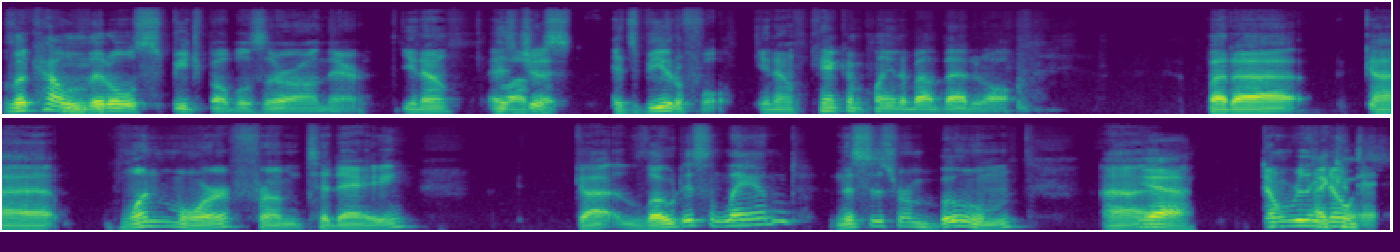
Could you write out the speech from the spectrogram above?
Look how Mm. little speech bubbles there are on there. You know, it's Love it. just it's beautiful. You know, can't complain about that at all. But uh got one more from today. Got Lotus Land. And this is from Boom. Uh yeah, don't really I, know cons-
